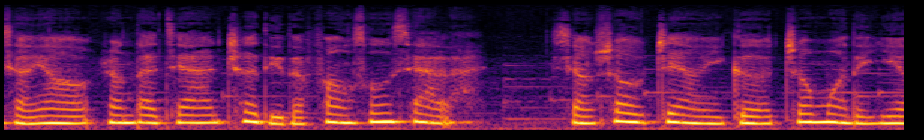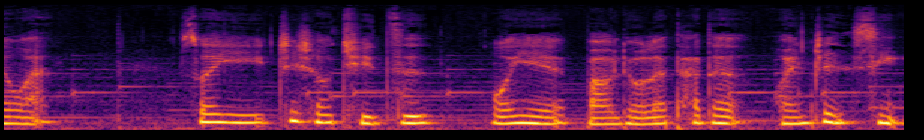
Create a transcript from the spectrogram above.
想要让大家彻底的放松下来，享受这样一个周末的夜晚，所以这首曲子我也保留了它的完整性。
